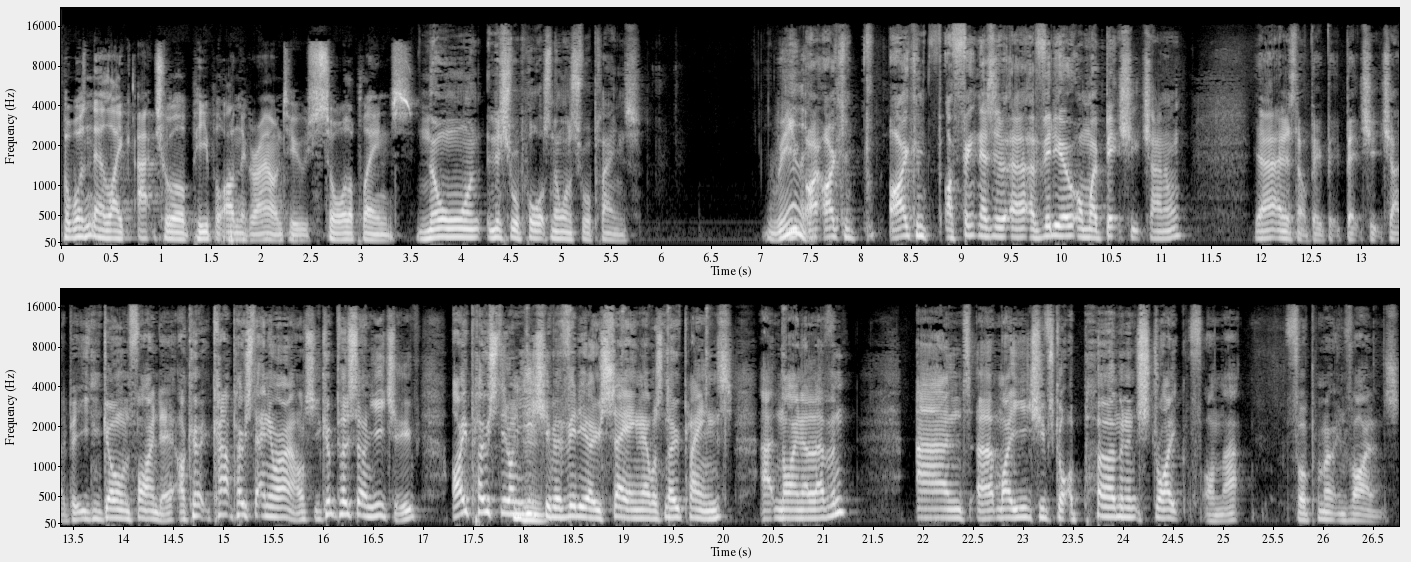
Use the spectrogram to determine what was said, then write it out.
but wasn't there like actual people on the ground who saw the planes? No one. Initial reports, no one saw planes. Really? You, I, I, can. I can. I think there's a, a, video on my BitChute channel. Yeah, and it's not a big, big BitChute channel, but you can go and find it. I can't, can't post it anywhere else. You couldn't post it on YouTube. I posted on mm-hmm. YouTube a video saying there was no planes at 9/11, and uh, my YouTube's got a permanent strike on that for promoting violence.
